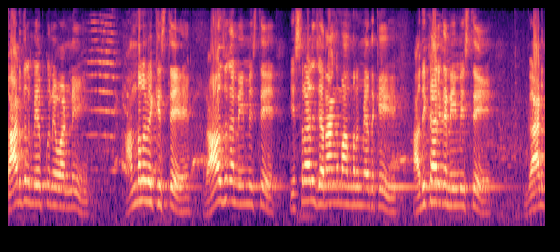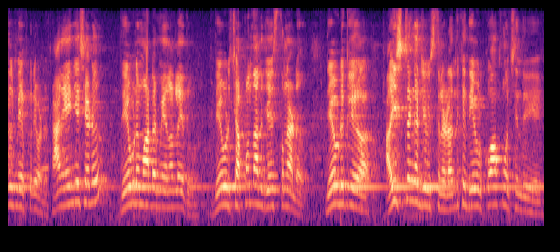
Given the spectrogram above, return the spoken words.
గాడిదలు మేపుకునేవాడిని అందలం ఎక్కిస్తే రాజుగా నియమిస్తే ఇస్రాయల్ జనాంగం అందరం మీదకి అధికారిగా నియమిస్తే గాడిదలు మేపుకునేవాడు. కానీ ఏం చేశాడు? దేవుడి మాట వినలేదు. దేవుడు చెప్పని దాన్ని చేస్తున్నాడు. దేవుడికి అయిష్టంగా జీవిస్తున్నాడు. అందుకే దేవుడు కోపం వచ్చింది.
